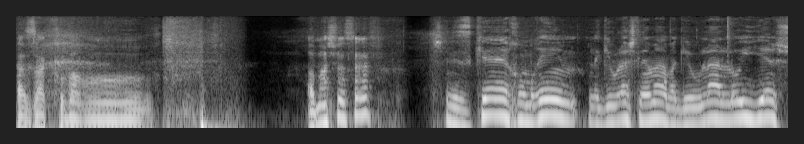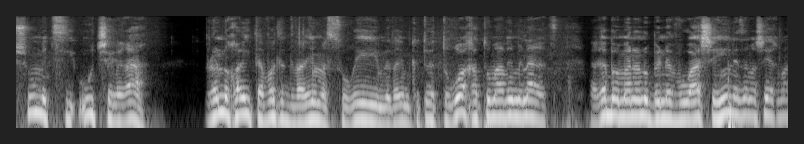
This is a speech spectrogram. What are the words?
חזק וברוך. עוד משהו יוסף? שנזכה, איך אומרים, לגאולה שלמה. בגאולה לא יהיה שום מציאות של רע. לא נוכל להתאבות לדברים אסורים, לדברים כתוב, את רוח אטומה מן הארץ. הרב אומר לנו בנבואה שהנה זה משיח בא.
